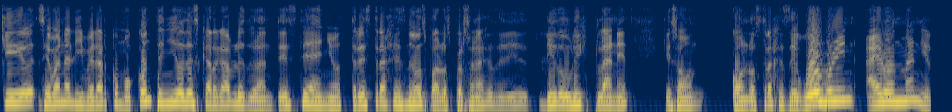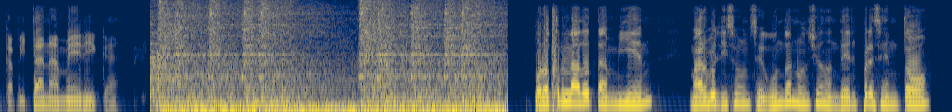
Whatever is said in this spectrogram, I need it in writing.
que se van a liberar como contenido descargable durante este año tres trajes nuevos para los personajes de Li- Little Big Planet, que son con los trajes de Wolverine, Iron Man y el Capitán América. Por otro lado, también Marvel hizo un segundo anuncio donde él presentó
